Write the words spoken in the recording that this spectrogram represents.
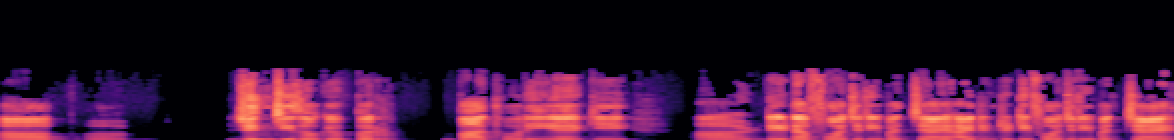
जिन चीज़ों के ऊपर बात हो रही है कि डेटा फॉर्जरी बच जाए, आइडेंटिटी फॉर्जरी बच जाए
